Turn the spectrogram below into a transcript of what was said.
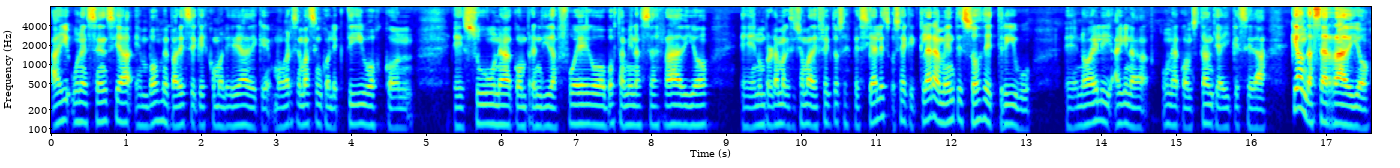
hay una esencia en vos, me parece que es como la idea de que moverse más en colectivos, con eh, Zuna, con Prendida Fuego, vos también haces radio en un programa que se llama Defectos Especiales, o sea que claramente sos de tribu. Eh, Noeli, hay una, una constante ahí que se da. ¿Qué onda hacer radio?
